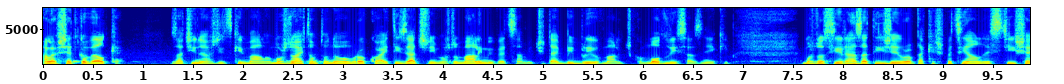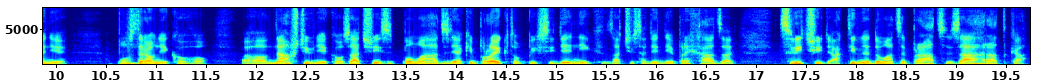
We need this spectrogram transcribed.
Ale všetko veľké začína vždycky málo. Možno aj v tomto novom roku, aj ty začni možno malými vecami. Čítaj Bibliu v maličkom, modli sa s niekým. Možno si raz za týždeň urob také špeciálne stíšenie, pozdrav niekoho, navštív niekoho, začni pomáhať s nejakým projektom, píš si denník, začni sa denne prechádzať, cvičiť, aktívne domáce práce, záhradka,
